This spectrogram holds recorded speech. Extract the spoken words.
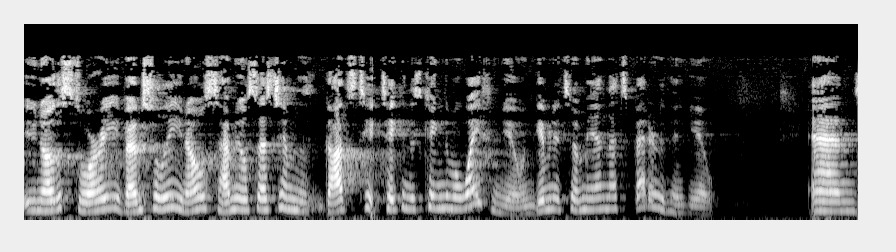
you know the story. Eventually, you know, Samuel says to him, God's t- taking this kingdom away from you and giving it to a man that's better than you. And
